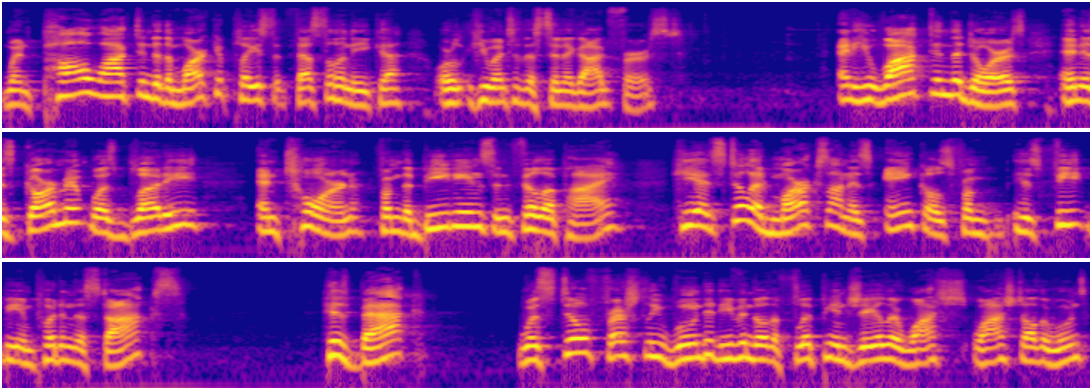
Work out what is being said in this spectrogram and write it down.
when Paul walked into the marketplace at Thessalonica, or he went to the synagogue first, and he walked in the doors, and his garment was bloody and torn from the beatings in Philippi. He had still had marks on his ankles from his feet being put in the stocks. His back was still freshly wounded, even though the Philippian jailer washed, washed all the wounds.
